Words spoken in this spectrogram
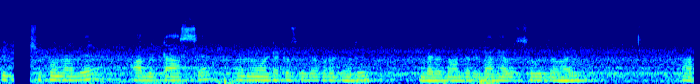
কিছুক্ষণ আগে আপডেটটা আসছে, আমি মোবাইলটা একটু সোজা করে ধরি, যাতে তোমাদের দেখার সুবিধা হয়। আর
